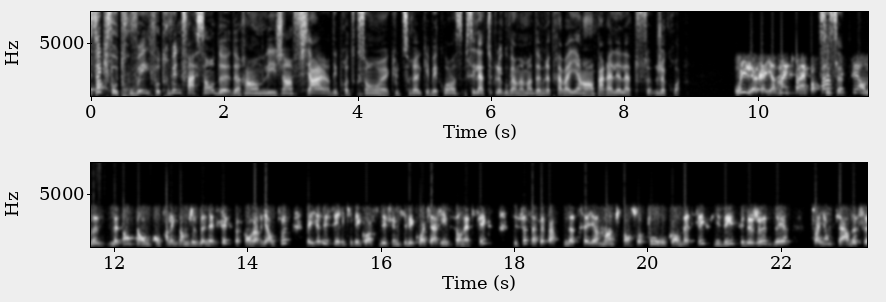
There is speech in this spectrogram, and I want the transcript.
ça qu'il faut trouver. Il faut trouver une façon de, rendre les gens fiers des productions euh, culturelles québécoises. C'est là-dessus que le gouvernement devrait travailler en, parallèle à tout ça, je crois. Oui, le rayonnement est super important. C'est ça. on a, mettons, si on, prend l'exemple juste de Netflix, parce qu'on le regarde tous, ben, il y a des séries québécoises et des films québécois qui arrivent sur Netflix. C'est ça, ça fait partie de notre rayonnement. Puis qu'on soit pour ou contre Netflix, l'idée, c'est de juste dire soyons fiers de ça.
